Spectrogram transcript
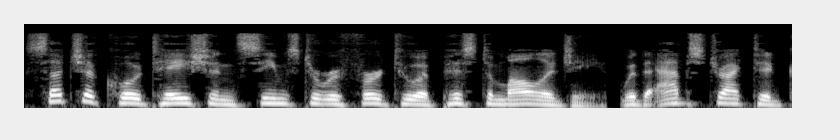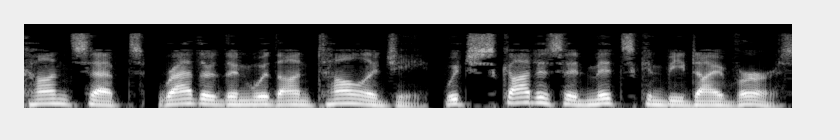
Such a quotation seems to refer to epistemology, with abstracted concepts, rather than with ontology, which Scotus admits can be diverse.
